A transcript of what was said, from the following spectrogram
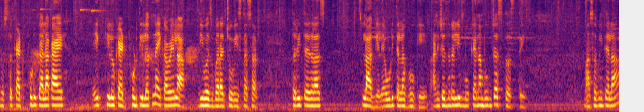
नुसतं कॅट फूड त्याला काय एक किलो कॅट फूड दिलं ना एका वेळेला दिवसभरात चोवीस तासात. तरी त्याला लागेल एवढी त्याला भूक आहे. आणि जनरली भुक्यांना भूक जास्त असते. मग असं मी त्याला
